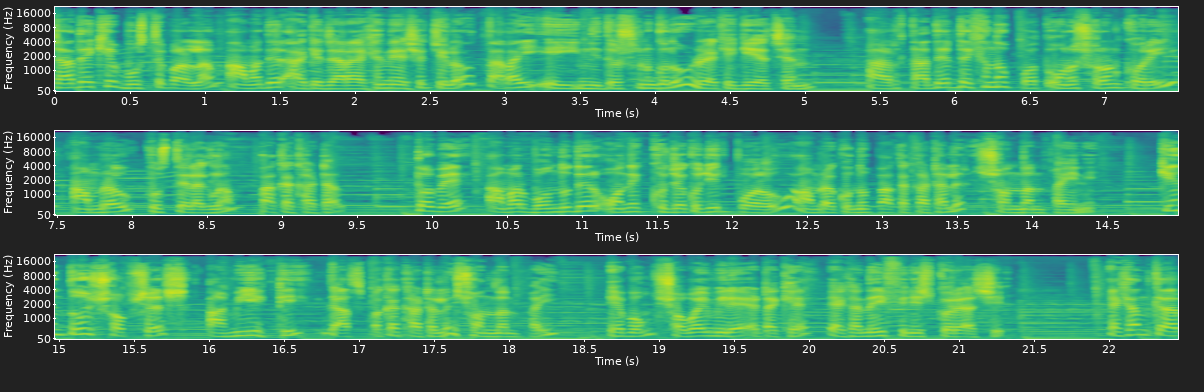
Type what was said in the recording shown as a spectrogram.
যা দেখে বুঝতে পারলাম, আমাদের আগে যারা এখানে এসেছিল, তারাই এই নিদর্শনগুলো রেখে গিয়েছেন। আর তাদের দেখানো পথ অনুসরণ করেই আমরাও খুঁজতে লাগলাম পাকা কাঁঠাল। তবে আমার বন্ধুদের অনেক খোঁজাখুঁজির পরেও আমরা কোনো পাকা কাঁঠালের সন্ধান পাইনি। কিন্তু সবশেষ আমি একটি গাছ পাকা কাঁঠালের সন্ধান পাই এবং সবাই মিলে এটাকে এখানেই ফিনিশ করে আসি। এখানকার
